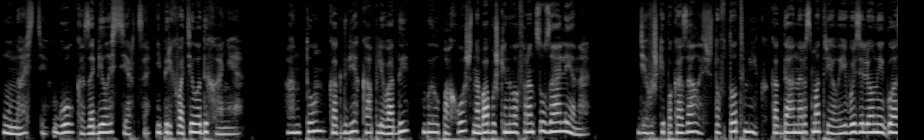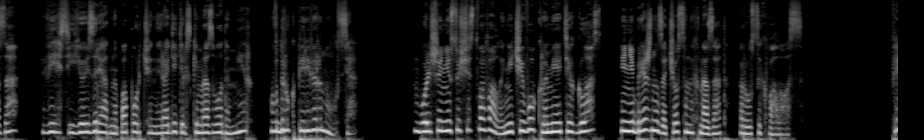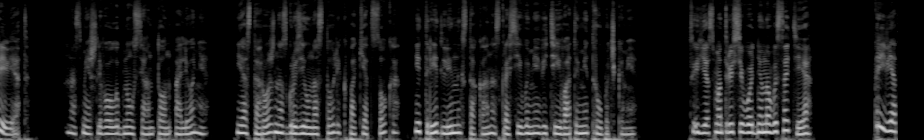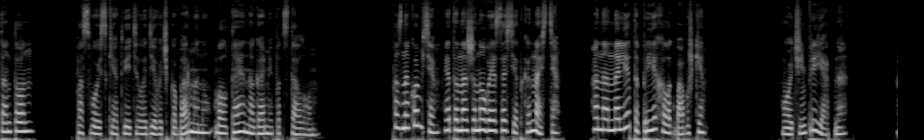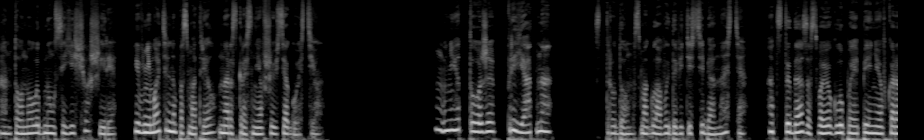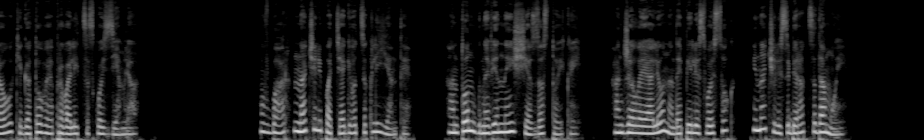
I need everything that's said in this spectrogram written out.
У Насти гулко забилось сердце и перехватило дыхание. Антон, как две капли воды, был похож на бабушкиного француза Алена. Девушке показалось, что в тот миг, когда она рассмотрела его зеленые глаза, весь ее изрядно попорченный родительским разводом мир вдруг перевернулся. Больше не существовало ничего, кроме этих глаз и небрежно зачесанных назад русых волос. «Привет», — насмешливо улыбнулся Антон Алёне и осторожно сгрузил на столик пакет сока и три длинных стакана с красивыми витиеватыми трубочками. «Ты, я смотрю, сегодня на высоте». «Привет, Антон», — по-свойски ответила девочка бармену, болтая ногами под столом. «Познакомься, это наша новая соседка, Настя. Она на лето приехала к бабушке». «Очень приятно». Антон улыбнулся еще шире и внимательно посмотрел на раскрасневшуюся гостью. «Мне тоже приятно», С трудом смогла выдавить из себя Настя, от стыда за свое глупое пение в караоке, готовая провалиться сквозь землю. В бар начали подтягиваться клиенты. Антон мгновенно исчез за стойкой. Анжела и Алена допили свой сок и начали собираться домой.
